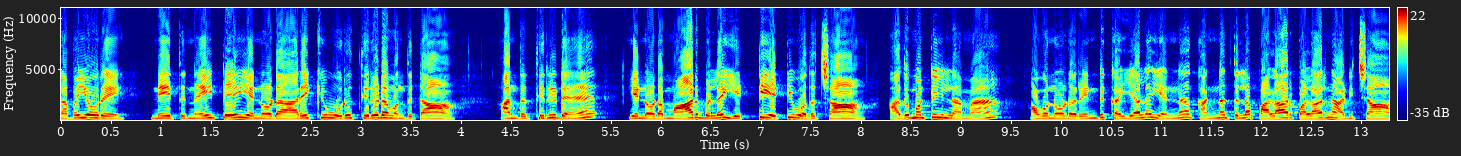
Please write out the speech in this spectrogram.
சபையோரே நேற்று நைட்டு என்னோட அறைக்கு ஒரு திருடன் வந்துட்டான். அந்த திருடன் என்னோட மார்பிளை எட்டி எட்டி உதைச்சான். அது மட்டும் இல்லாமல் அவனோட ரெண்டு கையால் என்ன கன்னத்தில் பலார் பலார்னு அடிச்சான்.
